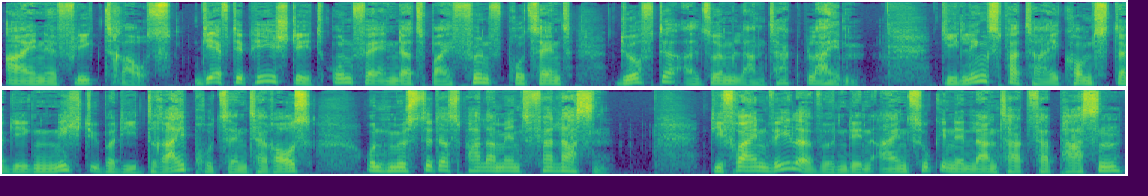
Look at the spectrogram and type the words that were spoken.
eine fliegt raus. Die FDP steht unverändert bei 5 Prozent, dürfte also im Landtag bleiben. Die Linkspartei kommt dagegen nicht über die 3 Prozent heraus und müsste das Parlament verlassen. Die Freien Wähler würden den Einzug in den Landtag verpassen,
